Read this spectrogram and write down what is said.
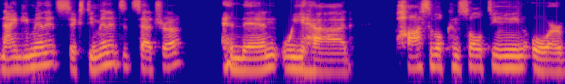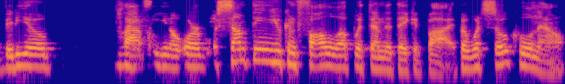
90 minutes, 60 minutes, etc. And then we had possible consulting or video platform, you know, or something you can follow up with them that they could buy. But what's so cool now,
